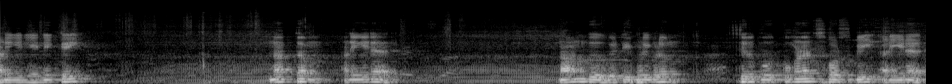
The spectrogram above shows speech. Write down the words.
அணியின் எண்ணிக்கை. நத்தம் அணியினர். நான்கு வெற்றி புலிகளும் திருப்பூர் குமணன் ஸ்போர்ட்ஸ் பி அணியினர்.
